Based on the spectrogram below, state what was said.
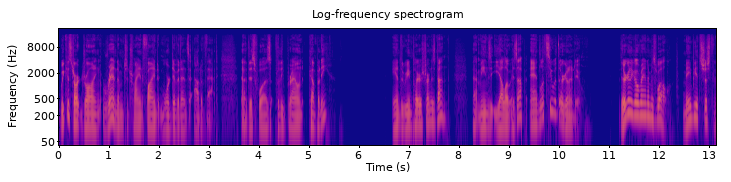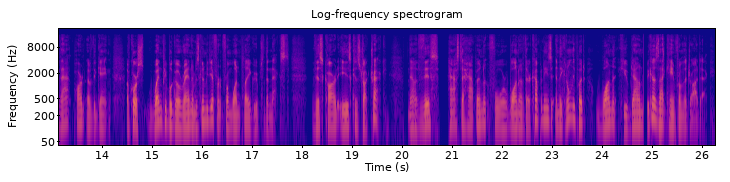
we can start drawing random to try and find more dividends out of that. Now, this was for the brown company and the green player's turn is done. That means yellow is up, and let's see what they're going to do. They're going to go random as well. Maybe it's just that part of the game. Of course, when people go random is going to be different from one play group to the next. This card is Construct Track. Now, this has to happen for one of their companies, and they can only put one cube down because that came from the draw deck.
